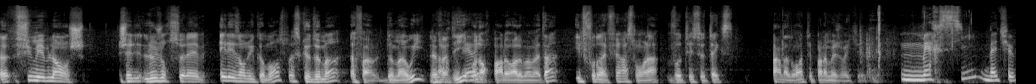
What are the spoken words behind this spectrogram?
Euh, fumée blanche, le jour se lève et les ennuis commencent parce que demain, enfin demain oui, le mardi, on en reparlera demain matin, il faudrait faire à ce moment-là voter ce texte par la droite et par la majorité. Merci Mathieu.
